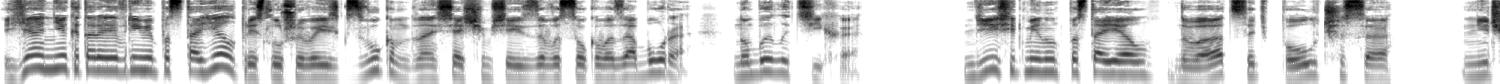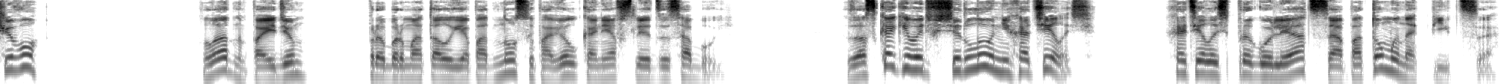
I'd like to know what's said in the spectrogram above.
Я некоторое время постоял, прислушиваясь к звукам, доносящимся из-за высокого забора, но было тихо. Десять минут постоял, двадцать, полчаса. Ничего. Ладно, пойдем. Пробормотал я под нос и повел коня вслед за собой. Заскакивать в седло не хотелось. Хотелось прогуляться, а потом и напиться.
